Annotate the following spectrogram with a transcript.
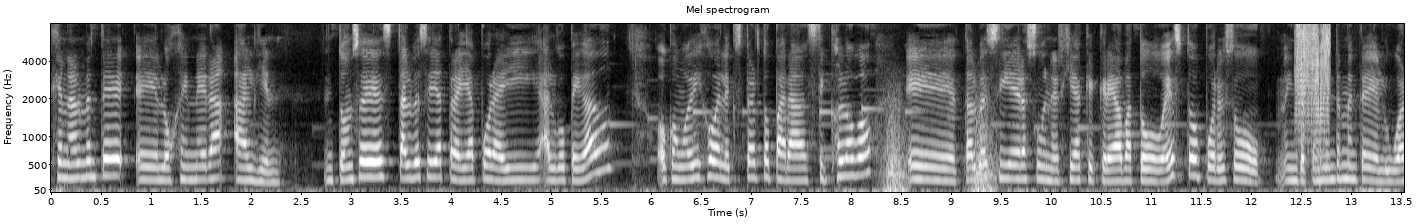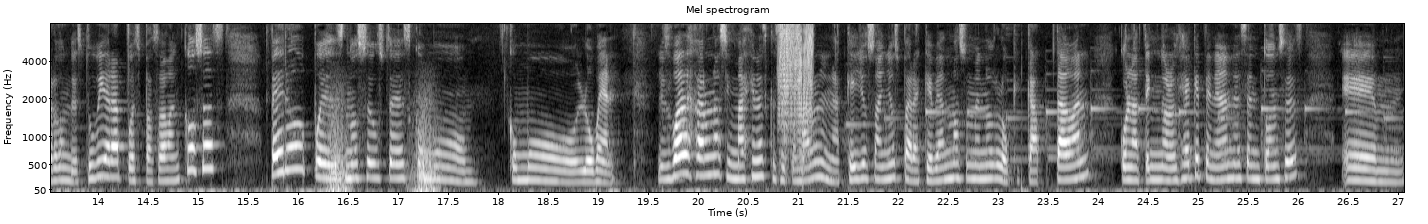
generalmente eh, lo genera alguien. Entonces, tal vez ella traía por ahí algo pegado, o como dijo el experto para psicólogo, eh, tal vez sí era su energía que creaba todo esto, por eso, independientemente del lugar donde estuviera, pues pasaban cosas, pero pues no sé ustedes cómo, cómo lo vean. Les voy a dejar unas imágenes que se tomaron en aquellos años para que vean más o menos lo que captaban con la tecnología que tenían en ese entonces em,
